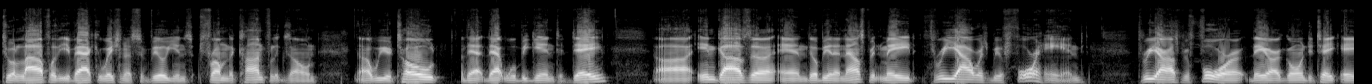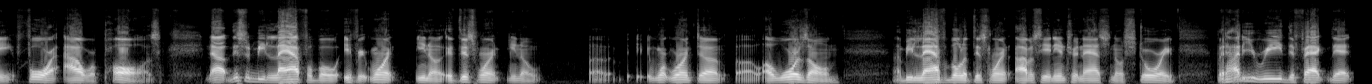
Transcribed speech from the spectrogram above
to allow for the evacuation of civilians from the conflict zone. Uh, we are told that that will begin today uh, in Gaza, and there'll be an announcement made three hours beforehand. Three hours before they are going to take a four-hour pause. Now, this would be laughable if it weren't, you know, if this weren't, you know, uh, weren't uh, a war zone. It'd be laughable if this weren't obviously an international story. But how do you read the fact that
